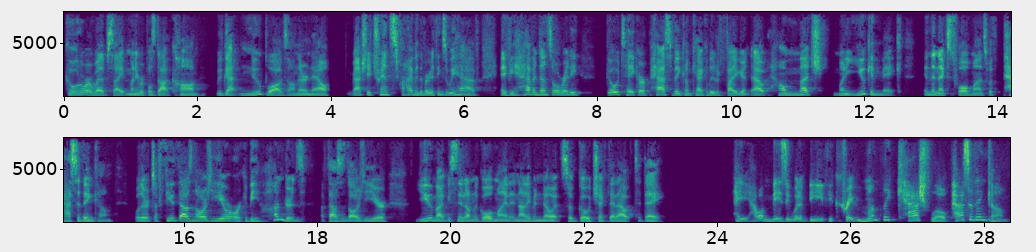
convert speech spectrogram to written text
go to our website, moneyripples.com. We've got new blogs on there now, We're actually transcribing the very things that we have. And if you haven't done so already, go take our passive income calculator to figure out how much money you can make in the next 12 months with passive income. Whether it's a few thousand dollars a year or it could be hundreds of thousands of dollars a year, you might be sitting on a gold mine and not even know it. So go check that out today. Hey, how amazing would it be if you could create monthly cash flow, passive income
